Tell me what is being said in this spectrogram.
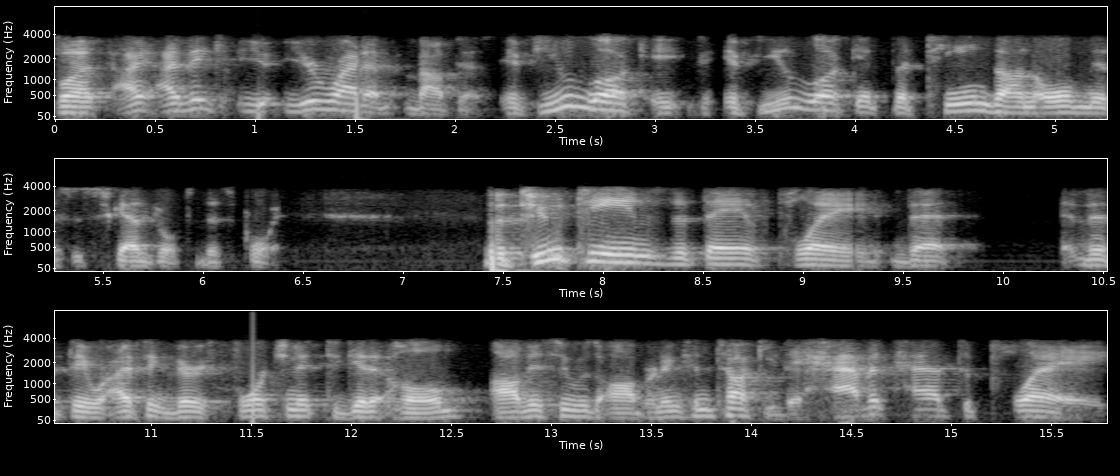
But I, I think you- you're right about this. If you look, if you look at the teams on Ole Miss's schedule to this point, the two teams that they have played that that they were, I think, very fortunate to get at home, obviously was Auburn and Kentucky. They haven't had to play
